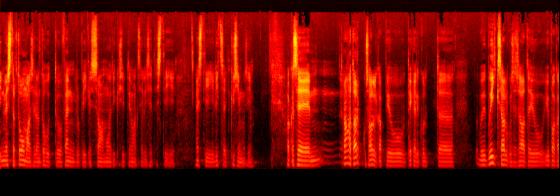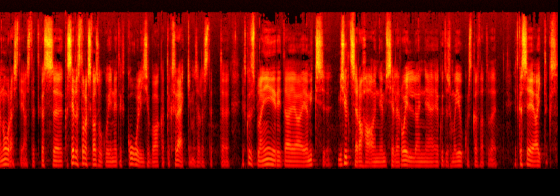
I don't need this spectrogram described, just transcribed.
investor Toomasel on tohutu fännklubi, kes samamoodi küsib temalt selliseid hästi, hästi lihtsaid küsimusi aga see rahatarkus algab ju tegelikult äh, või võiks alguse saada ju juba ka noorest east, et kas, kas sellest oleks kasu, kui näiteks koolis juba hakatakse rääkima sellest, et et kuidas planeerida ja, ja miks, mis üldse raha on ja mis selle roll on ja, ja kuidas oma jõukust kasvatada, et et kas see aitaks?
